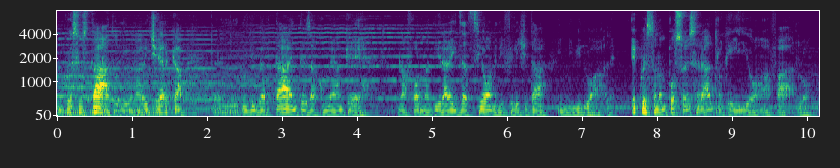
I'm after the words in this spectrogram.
in questo stato di una ricerca eh, di libertà intesa come anche una forma di realizzazione, di felicità individuale. E questo non posso essere altro che io a farlo.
